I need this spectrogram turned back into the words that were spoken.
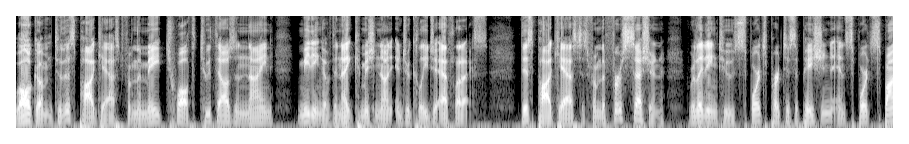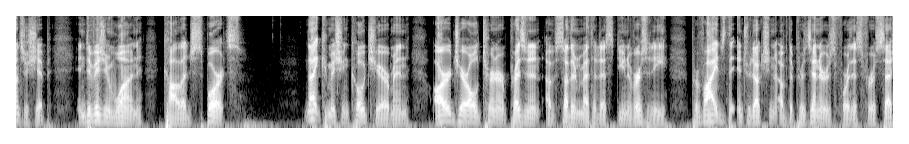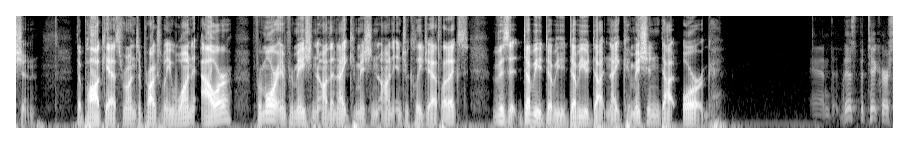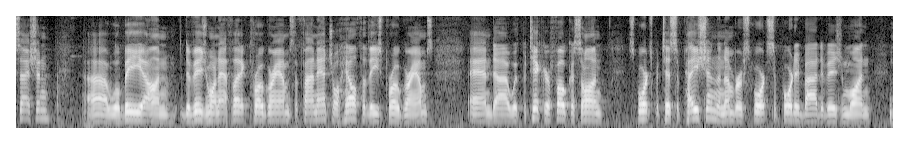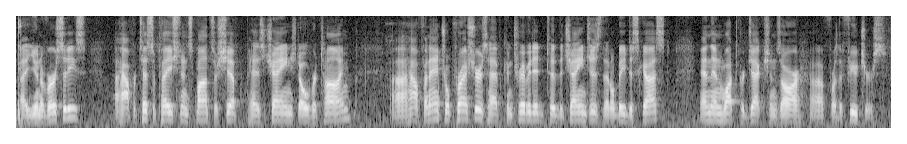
Welcome to this podcast from the May 12th, 2009 meeting of the Knight Commission on Intercollegiate Athletics. This podcast is from the first session relating to sports participation and sports sponsorship in Division 1 college sports. Knight Commission co-chairman R. Gerald Turner, president of Southern Methodist University, provides the introduction of the presenters for this first session. The podcast runs approximately one hour. For more information on the Knight Commission on Intercollegiate Athletics, visit www.knightcommission.org. And this particular session uh, will be on Division One athletic programs, the financial health of these programs, and uh, with particular focus on sports participation, the number of sports supported by Division One uh, universities, uh, how participation and sponsorship has changed over time, uh, how financial pressures have contributed to the changes that will be discussed, and then what projections are uh, for the futures.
